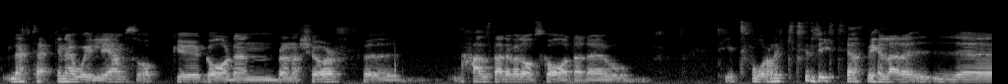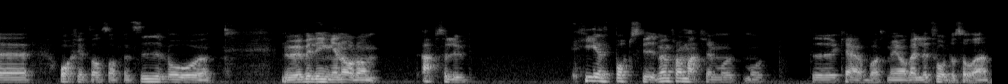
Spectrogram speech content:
left tacken Williams och eh, garden Brenna Scherf eh, haltade väl av skadade. Och det är två riktigt viktiga spelare i, i eh, Washingtons offensiv och nu är väl ingen av dem absolut helt bortskriven från matchen mot, mot Cowboys men jag har väldigt svårt att, så, att,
